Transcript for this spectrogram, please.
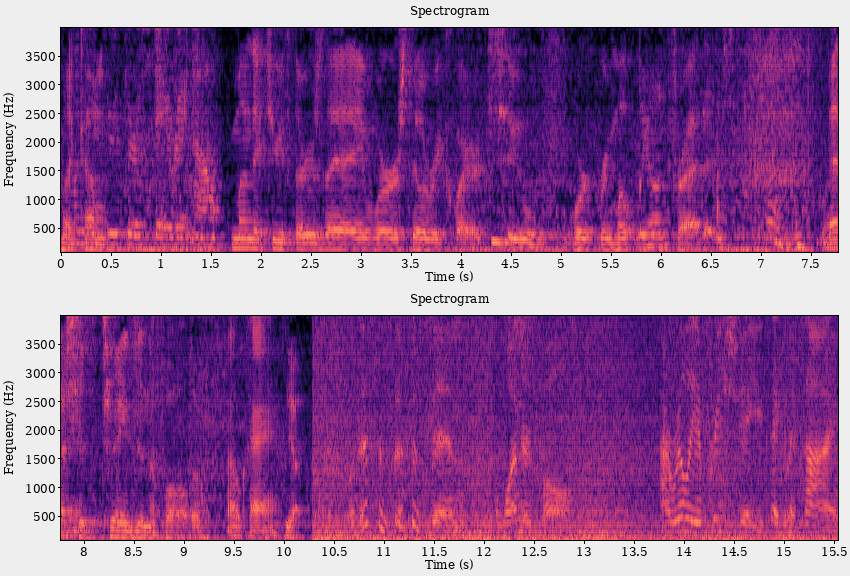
But Monday come through Thursday right now. Monday through Thursday, we're still required to work remotely on Fridays. Oh, that should change in the fall, though. Okay. Yeah. Well, this is this has been wonderful. I really appreciate you taking the time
